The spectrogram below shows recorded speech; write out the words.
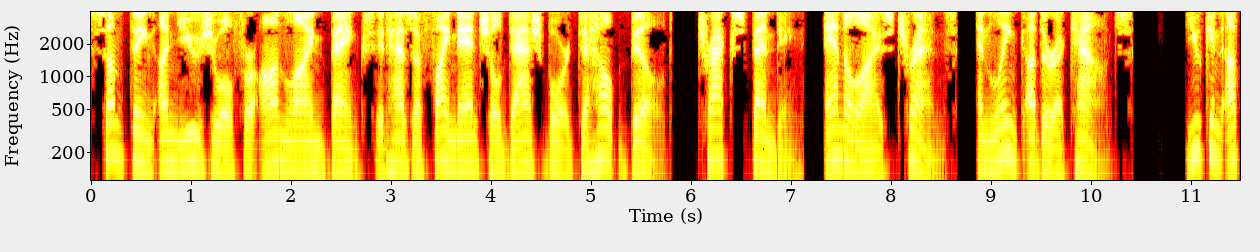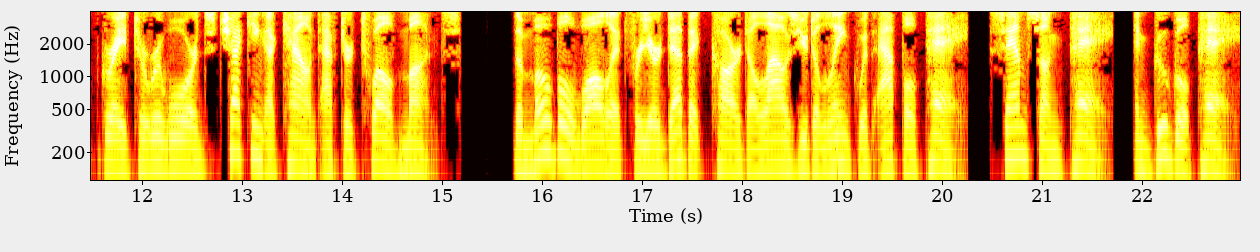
something unusual for online banks it has a financial dashboard to help build, track spending, analyze trends, and link other accounts. You can upgrade to rewards checking account after 12 months. The mobile wallet for your debit card allows you to link with Apple Pay, Samsung Pay, and Google Pay.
